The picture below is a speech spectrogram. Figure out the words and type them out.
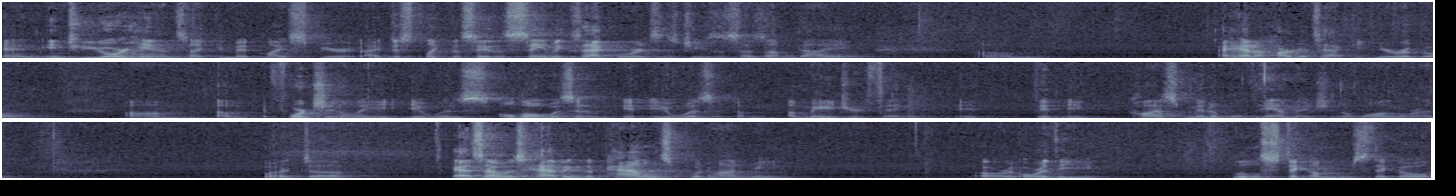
And into your hands I commit my spirit. I just like to say the same exact words as Jesus as I'm dying. Um, I had a heart attack a year ago. Um, um, fortunately, it was, although it was a, it, it was a, a, major thing, it, it, it, caused minimal damage in the long run. But uh, as I was having the paddles put on me, or, or the little stickums that go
